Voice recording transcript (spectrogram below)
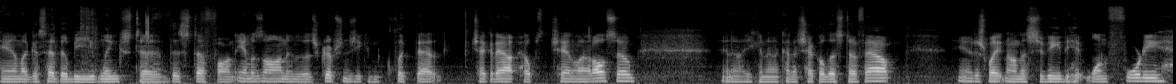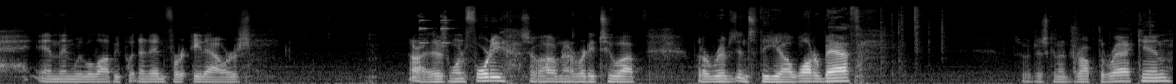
And like I said, there'll be links to this stuff on Amazon in the descriptions. You can click that check it out. Helps the channel out also. And uh, you can uh, kind of check all this stuff out. And just waiting on the sous vide to hit 140, and then we will uh, be putting it in for eight hours. All right, there's 140. So I'm now ready to uh, put our ribs into the uh, water bath. So we're just going to drop the rack in.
